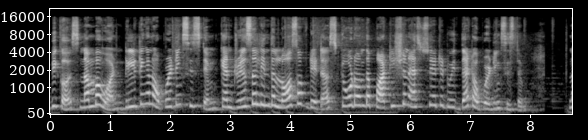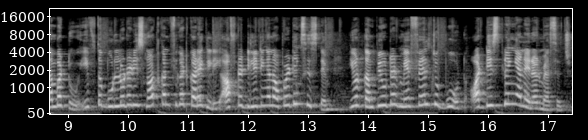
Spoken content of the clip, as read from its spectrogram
Because number 1, deleting an operating system can result in the loss of data stored on the partition associated with that operating system. Number 2, if the bootloader is not configured correctly after deleting an operating system, your computer may fail to boot or displaying an error message.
